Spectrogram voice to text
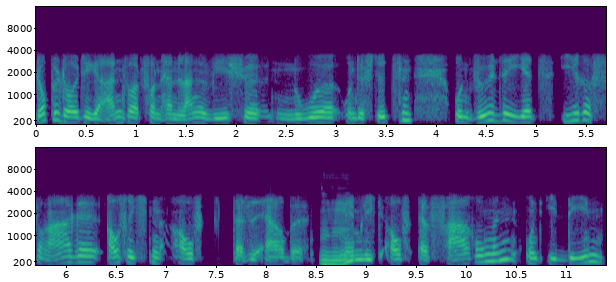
doppeldeutige Antwort von Herrn Langewiesche nur unterstützen und würde jetzt Ihre Frage ausrichten auf das Erbe, mhm. nämlich auf Erfahrungen und Ideen,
